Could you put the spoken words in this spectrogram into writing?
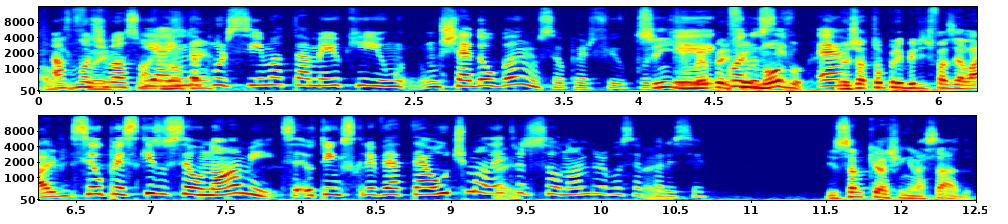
As motivações. E ainda por cima tá meio que um, um shadow ban no seu perfil. Sim, e o meu perfil novo, Você, é, eu já tô proibido de fazer live. Se eu pesquiso o seu nome, eu tenho que escrever até a última letra do É isso. seu nome pra você aparecer. E sabe o que eu acho engraçado?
